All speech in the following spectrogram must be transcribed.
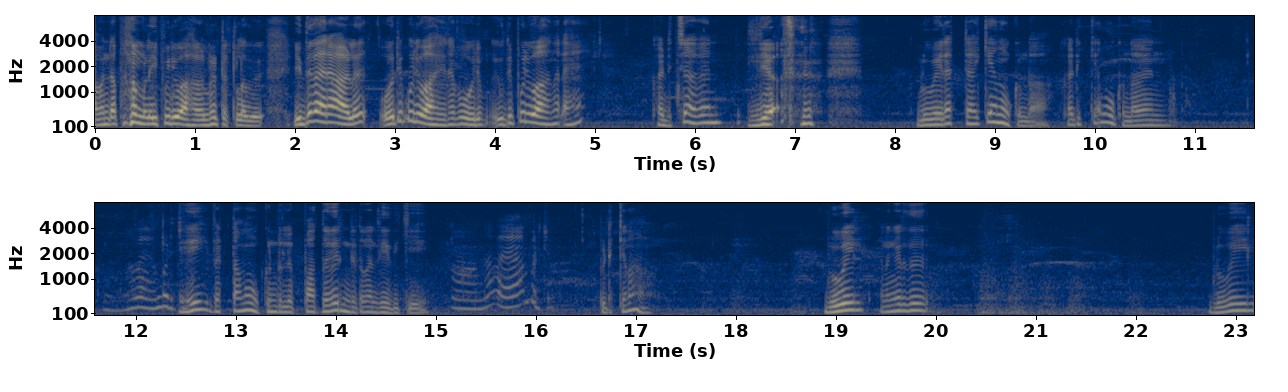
അവന്റെ ഒപ്പം നമ്മൾ ഈ പുലിവാഹകൾ ഇട്ടിട്ടുള്ളത്. ഇതുവരെ ആൾ ഒരു പുലിവാഹനെ പോലും ഒരു പുലിവാഹന ഏ കടിച്ച അവൻ ഇല്ല. ബ്ലൂ വെയിൽ അറ്റാക്ക് ചെയ്യാൻ നോക്കണ്ട? കടിക്കാൻ നോക്കണ്ട അവൻ. ഏയ് വെട്ടാൻ നോക്കണ്ടല്ലോ പത വരുന്നുണ്ട് നല്ല രീതിക്ക്. പിടിക്കണ? ബ്ലൂ വെയിൽ അനങ്ങരുത്. ബ്ലൂ വെയിൽ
